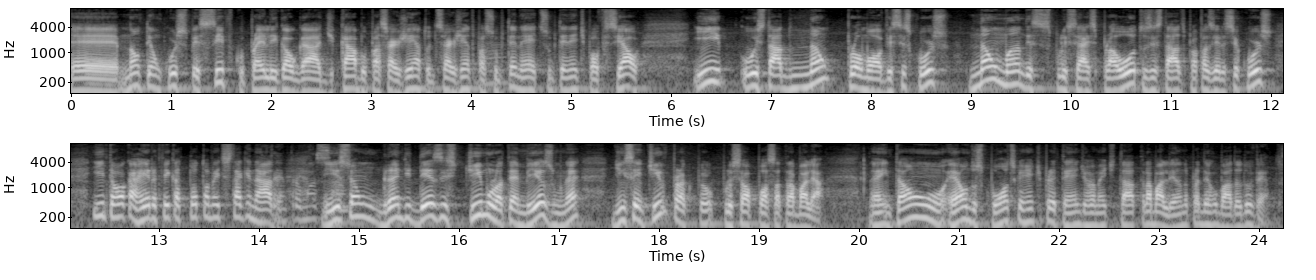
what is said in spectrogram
é, não tem um curso específico para ele galgar de cabo para sargento, de sargento para subtenente, subtenente para oficial, e o Estado não promove esses cursos, não manda esses policiais para outros estados para fazer esse curso, e então a carreira fica totalmente estagnada. E isso é um grande desestímulo até mesmo, né, de incentivo para que o policial possa trabalhar. É, então, é um dos pontos que a gente pretende realmente estar tá trabalhando para a derrubada do veto.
